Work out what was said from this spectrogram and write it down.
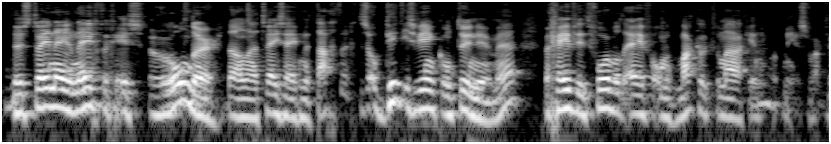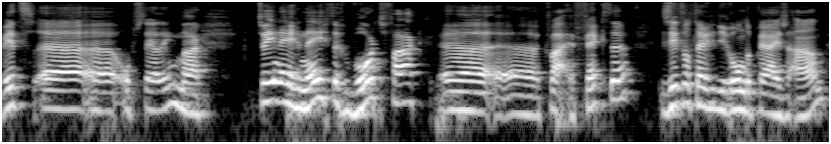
Dus 2,99 is ronder dan eh, 2,87. Dus ook dit is weer een continuum. Hè? We geven dit voorbeeld even om het makkelijk te maken in een wat meer zwart-wit eh, eh, opstelling. Maar 2,99 wordt vaak eh, eh, qua effecten, zit al tegen die ronde prijzen aan.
